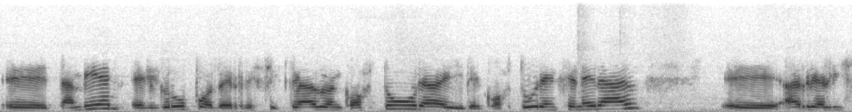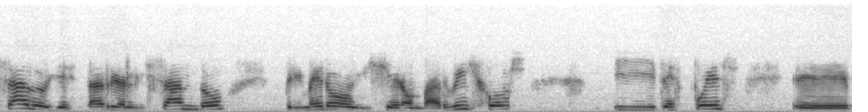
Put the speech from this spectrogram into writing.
eh, también el grupo de reciclado en costura y de costura en general ha realizado y está realizando, primero hicieron barbijos, y después eh,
